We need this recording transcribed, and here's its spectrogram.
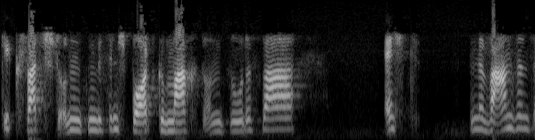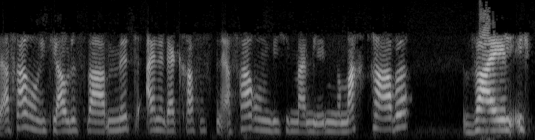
gequatscht und ein bisschen Sport gemacht und so. Das war echt eine Wahnsinnserfahrung. Ich glaube, das war mit einer der krassesten Erfahrungen, die ich in meinem Leben gemacht habe, weil ich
